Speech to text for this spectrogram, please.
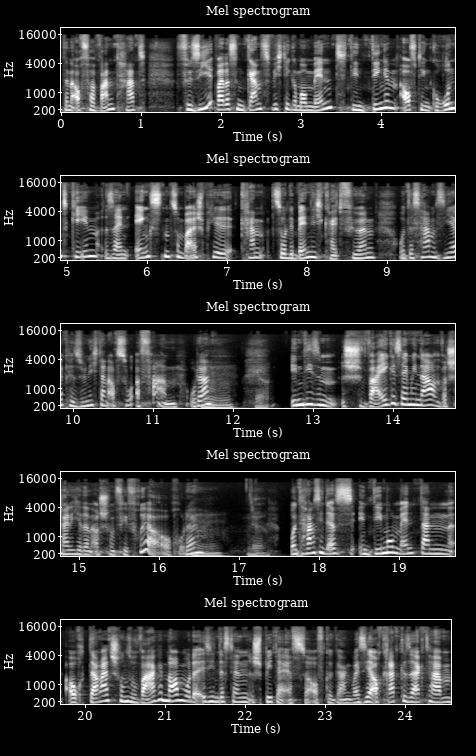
dann auch verwandt hat. Für Sie war das ein ganz wichtiger Moment, den Dingen auf den Grund gehen, seinen Ängsten zum Beispiel kann zur Lebendigkeit führen. Und das haben Sie ja persönlich dann auch so erfahren, oder? Mhm, ja in diesem Schweigeseminar und wahrscheinlich ja dann auch schon viel früher auch, oder? Mhm, ja. Und haben Sie das in dem Moment dann auch damals schon so wahrgenommen oder ist Ihnen das dann später erst so aufgegangen? Weil Sie ja auch gerade gesagt haben,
